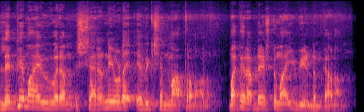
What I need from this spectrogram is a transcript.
ലഭ്യമായ വിവരം ശരണ്യയുടെ എവിക്ഷൻ മാത്രമാണ്. മറ്റൊരു അപ്ഡേഷനുമായി വീണ്ടും കാണാം.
